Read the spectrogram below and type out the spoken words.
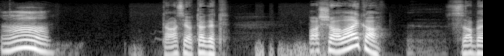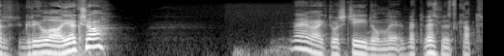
À, Tās jau tagad pašā laikā saber grilā iekšā. Nevajag to šķīdumu lietu, bet es katru,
